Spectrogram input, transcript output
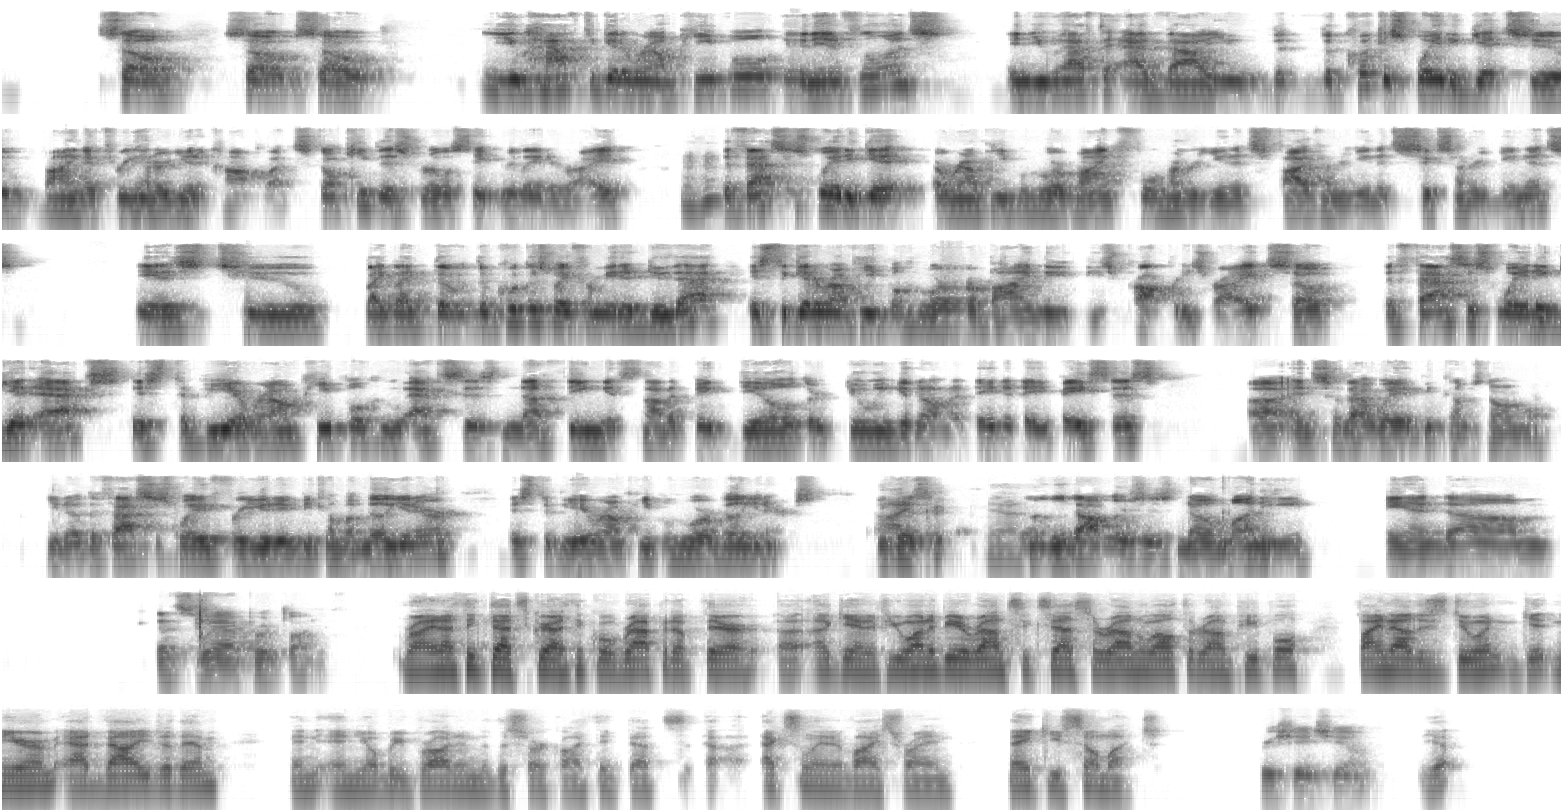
So, so, so you have to get around people and influence, and you have to add value. The, the quickest way to get to buying a 300 unit complex, don't keep this real estate related, right? Mhm. The fastest way to get around people who are buying 400 units, 500 units, 600 units is to like like the, the quickest way for me to do that is to get around people who are buying the, these properties right so the fastest way to get x is to be around people who x is nothing it's not a big deal they're doing it on a day-to-day basis uh, and so that way it becomes normal you know the fastest way for you to become a millionaire is to be around people who are billionaires because could- yeah. a million dollars is no money and um, that's the way i approach life Ryan, I think that's great. I think we'll wrap it up there. Uh, again, if you want to be around success, around wealth, around people, find out who's doing, get near them, add value to them, and, and you'll be brought into the circle. I think that's uh, excellent advice, Ryan. Thank you so much. appreciate you.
